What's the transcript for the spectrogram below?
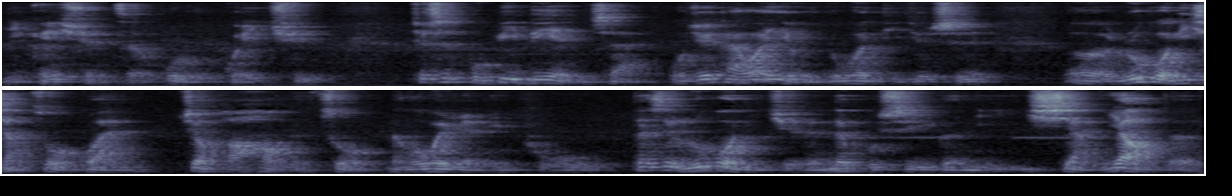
你可以选择不如归去，就是不必恋战。我觉得台湾有一个问题，就是呃，如果你想做官，就好好的做，能够为人民服务。但是如果你觉得那不是一个你想要的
